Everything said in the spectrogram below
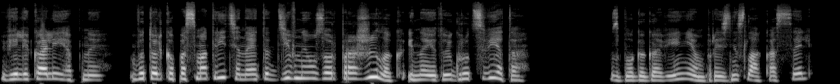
«Великолепны! Вы только посмотрите на этот дивный узор прожилок и на эту игру цвета!» С благоговением произнесла Кассель,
